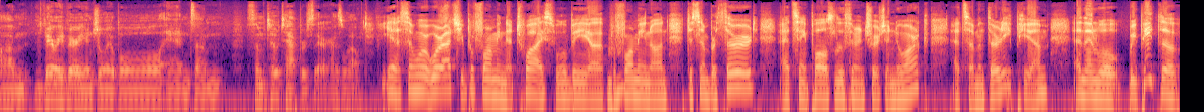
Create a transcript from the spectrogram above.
Um, very, very enjoyable, and um, some toe tappers there as well. Yes, and we're, we're actually performing it twice. We'll be uh, performing on December 3rd at St. Paul's Lutheran Church in Newark at 7.30 p.m., and then we'll repeat the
